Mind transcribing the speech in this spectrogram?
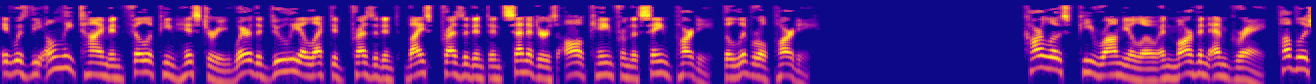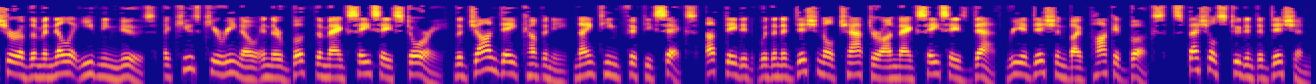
It was the only time in Philippine history where the duly elected president, vice president and senators all came from the same party, the Liberal Party. Carlos P. Romulo and Marvin M. Gray, publisher of the Manila Evening News, accuse Quirino in their book The Magsaysay Story, The John Day Company, 1956, updated, with an additional chapter on Magsaysay's death, re-edition by Pocket Books, Special Student Edition,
